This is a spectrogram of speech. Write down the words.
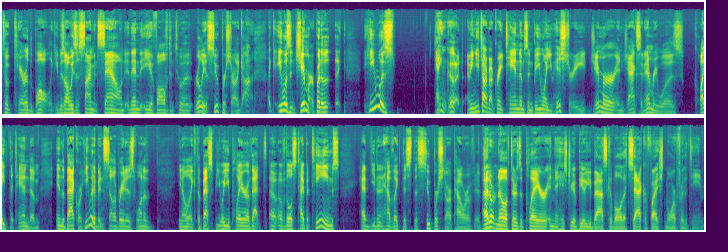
took care of the ball. Like he was always a Simon Sound, and then he evolved into a really a superstar. Like uh, like he wasn't Jimmer, but it was, like, he was dang good. I mean, you talk about great tandems in BYU history. Jimmer and Jackson Emery was quite the tandem in the backcourt. He would have been celebrated as one of you know like the best BYU player of that uh, of those type of teams. Had you didn't have like this the superstar power of, of I don't know if there's a player in the history of BYU basketball that sacrificed more for the team.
